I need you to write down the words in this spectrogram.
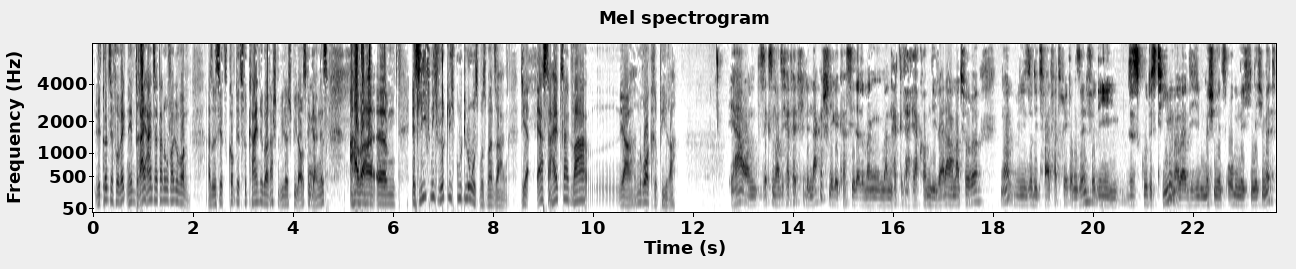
wir können es ja vorwegnehmen, 3-1 hat Hannover gewonnen. Also ist jetzt, kommt jetzt für keinen überraschend, wie das Spiel ausgegangen ist. Aber ähm, es lief nicht wirklich gut los, muss man sagen. Die erste Halbzeit war ja ein Rohrkrepierer. Ja, und 96 hat halt viele Nackenschläge kassiert. Also man, man hat gedacht, ja komm, die Werder-Amateure, ne, wie so die Zweitvertretungen sind, für die das ist gutes Team, aber die mischen jetzt oben nicht, nicht mit.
